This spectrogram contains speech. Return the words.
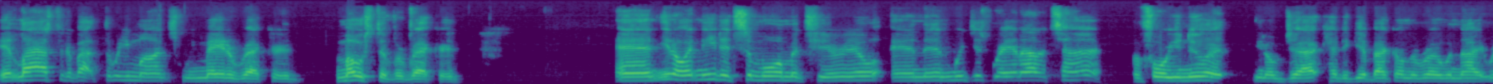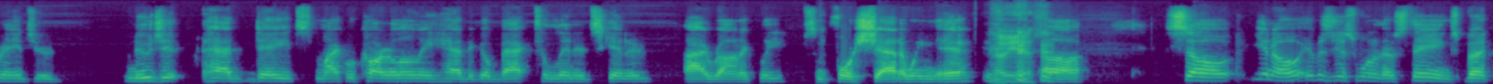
it lasted about three months. We made a record, most of a record. And, you know, it needed some more material. And then we just ran out of time. Before you knew it, you know, Jack had to get back on the road with Night Ranger. Nugent had dates. Michael Cartellone had to go back to Lynyrd Skynyrd, ironically, some foreshadowing there. Oh, yes. Uh, so, you know, it was just one of those things. But,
